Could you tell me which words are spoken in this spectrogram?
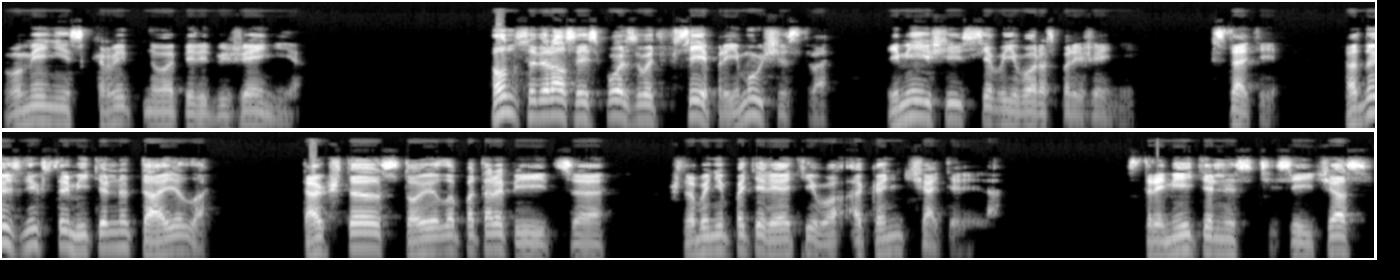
в умении скрытного передвижения. Он собирался использовать все преимущества, имеющиеся в его распоряжении. Кстати, одно из них стремительно таяло, так что стоило поторопиться, чтобы не потерять его окончательно. Стремительность сейчас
